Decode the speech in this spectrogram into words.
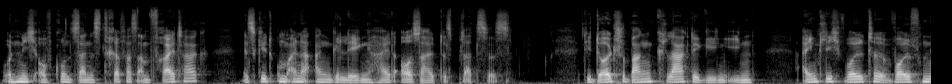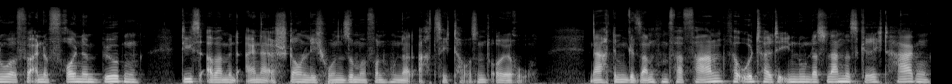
und nicht aufgrund seines Treffers am Freitag, es geht um eine Angelegenheit außerhalb des Platzes. Die Deutsche Bank klagte gegen ihn. Eigentlich wollte Wolf nur für eine Freundin bürgen, dies aber mit einer erstaunlich hohen Summe von 180.000 Euro. Nach dem gesamten Verfahren verurteilte ihn nun das Landesgericht Hagen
